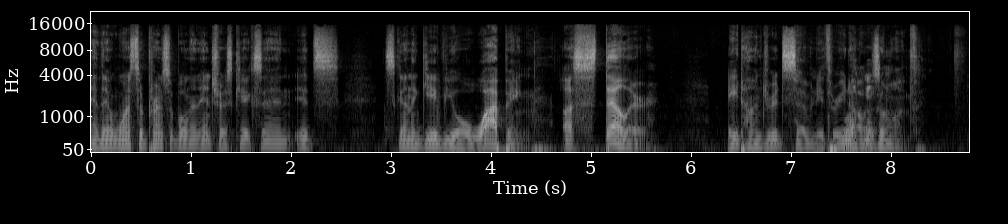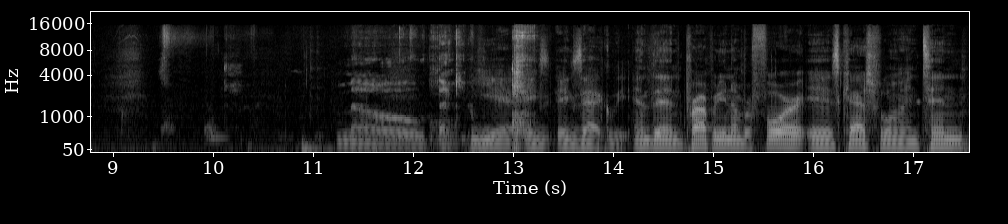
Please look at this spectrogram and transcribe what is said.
and then once the principal and interest kicks in, it's it's gonna give you a whopping, a stellar, eight hundred seventy three dollars a month. No, thank you. Yeah, ex- exactly. And then property number four is cash flowing 10,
